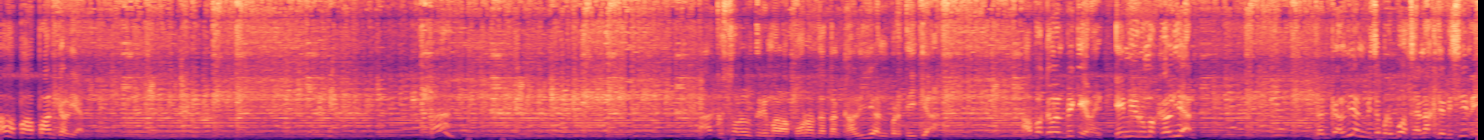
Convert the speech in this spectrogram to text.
Apa-apaan kalian? Selalu terima laporan tentang kalian bertiga. Apa kalian pikir ini rumah kalian? Dan kalian bisa berbuat seenaknya di sini.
